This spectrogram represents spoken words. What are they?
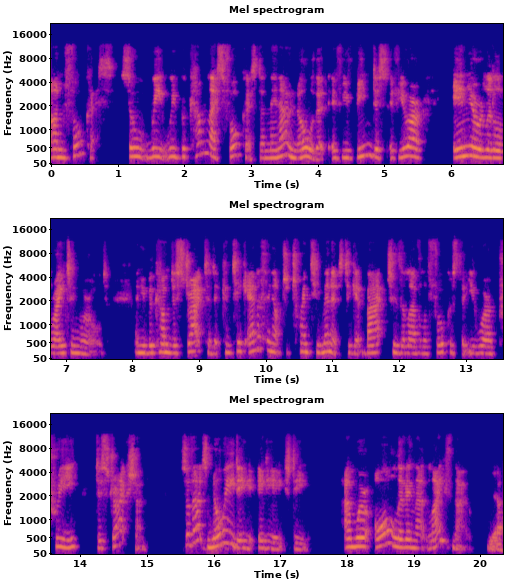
unfocus. So we we become less focused, and they now know that if you've been dis- if you are in your little writing world and you become distracted, it can take anything up to 20 minutes to get back to the level of focus that you were pre distraction. So that's no ADHD. And we're all living that life now. Yeah.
